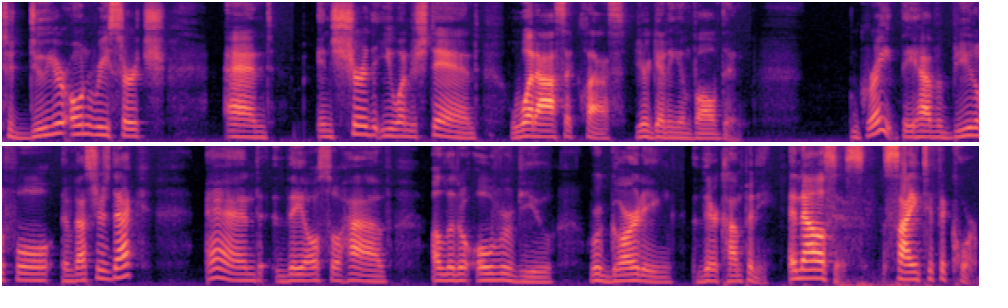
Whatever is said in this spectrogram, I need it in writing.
to do your own research and ensure that you understand what asset class you're getting involved in. Great. They have a beautiful investors deck and they also have a little overview regarding their company. Nanalysis Scientific Corp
